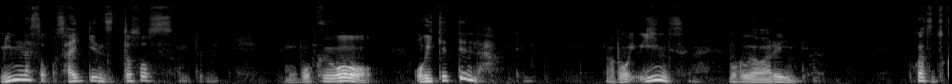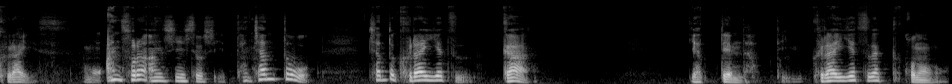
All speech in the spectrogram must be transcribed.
みんなそう。最近ずっとそうっす。本当に。もう僕を置いてってんだ。まあ、僕、いいんですよね。僕が悪いんで。僕はずっと暗いです。もう、あん、それは安心してほしい。ちゃんと、ちゃんと暗いやつが、やってんだっていう。暗いやつが、この、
